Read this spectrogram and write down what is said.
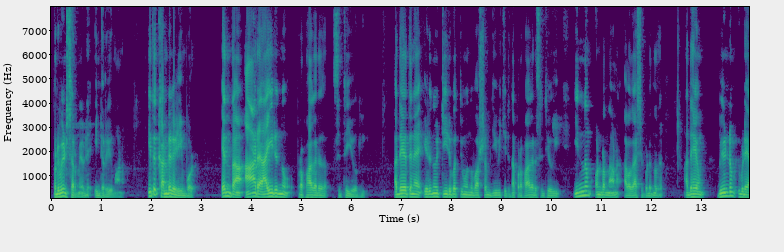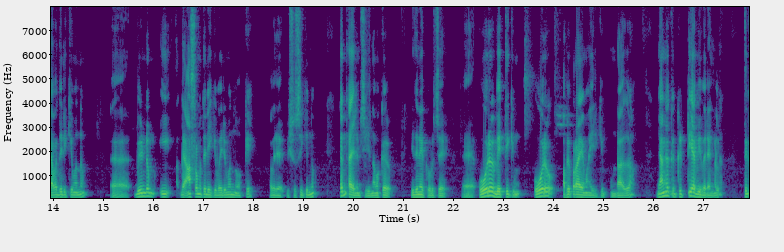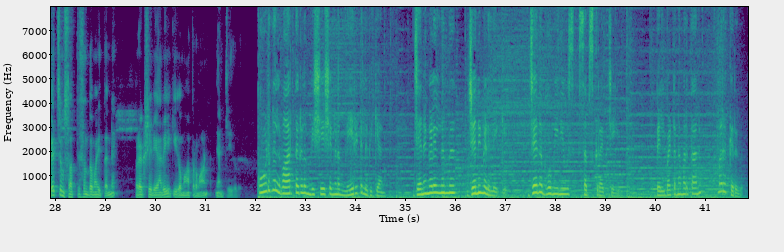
പ്രവീൺ ശർമ്മയുടെ ഇന്റർവ്യൂമാണ് ഇത് കണ്ടു കഴിയുമ്പോൾ എന്താ ആരായിരുന്നു പ്രഭാകര സിദ്ധയോഗി? അദ്ദേഹത്തിന് എഴുന്നൂറ്റി ഇരുപത്തി മൂന്ന് വർഷം ജീവിച്ചിരുന്ന പ്രഭാകര സിദ്ധയോഗി ഇന്നും ഉണ്ടെന്നാണ് അവകാശപ്പെടുന്നത്. അദ്ദേഹം വീണ്ടും ഇവിടെ അവതരിക്കുമെന്നും വീണ്ടും ഈ ആശ്രമത്തിലേക്ക് വരുമെന്നും ഒക്കെ അവർ വിശ്വസിക്കുന്നു. എന്തായാലും ശരി നമുക്ക് ഇതിനെക്കുറിച്ച് ഓരോ വ്യക്തിക്കും ഓരോ അഭിപ്രായമായിരിക്കും ഉണ്ടാകുക. ഞങ്ങൾക്ക് കിട്ടിയ വിവരങ്ങൾ തികച്ചും സത്യസന്ധമായി തന്നെ പ്രേക്ഷകരെ അറിയിക്കുക മാത്രമാണ് ഞാൻ ചെയ്തത്. കൂടുതൽ വാർത്തകളും വിശേഷങ്ങളും നേരിട്ട് ലഭിക്കാൻ ജനങ്ങളിൽ നിന്ന് ജനങ്ങളിലേക്ക് ജനഭൂമി ന്യൂസ് സബ്സ്ക്രൈബ് ചെയ്യൂ. ബെൽബട്ടൺ അമർത്താനും മറക്കരുത്.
